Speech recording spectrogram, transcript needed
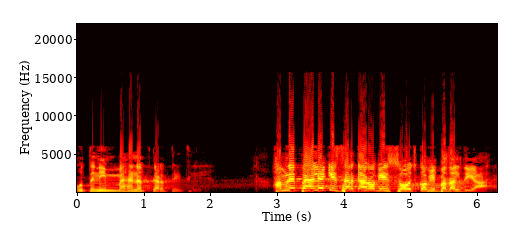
उतनी मेहनत करती थी। हमने पहले की सरकारों की सोच को भी बदल दिया है।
